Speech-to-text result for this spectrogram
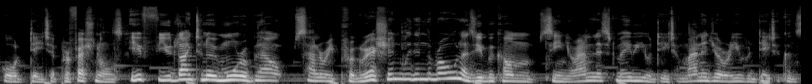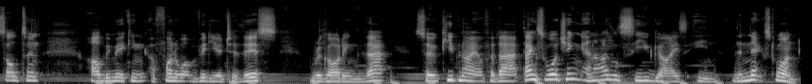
for data professionals. If you'd like to know more about salary progression within the role as you become senior analyst maybe or data manager or even data consultant, I'll be making a follow-up video to this regarding that. So keep an eye out for that. Thanks for watching and I will see you guys in the next one.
